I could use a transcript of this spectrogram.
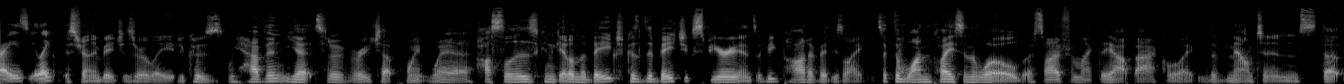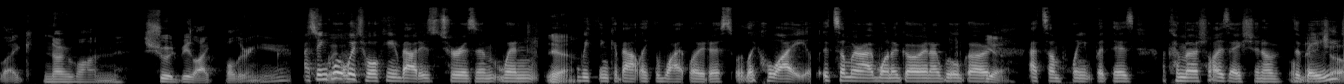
crazy. Like Australian beaches are elite because we haven't yet sort of reached that point where hustlers can get on the beach because the beach experience, a big part of it is like it's like the one place in the world aside from like the outback or like the mountains that like no one should be like bothering you. I think what we're talking about is tourism when yeah. we think about like the White Lotus or like Hawaii. It's somewhere I want to go and I will go Yeah. At some point, but there's a commercialization of the of beach.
